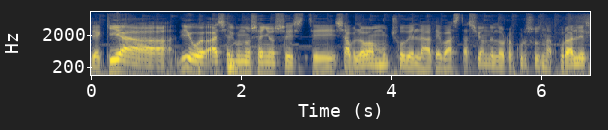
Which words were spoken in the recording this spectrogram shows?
De aquí a, digo, hace algunos años este, se hablaba mucho de la devastación de los recursos naturales.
